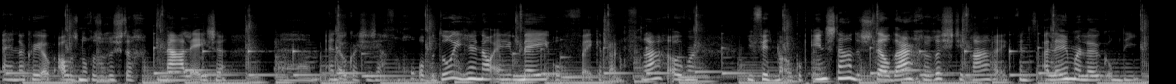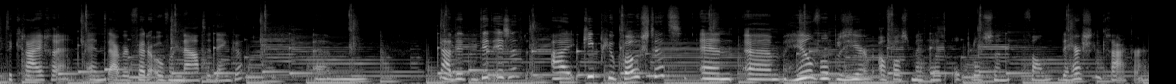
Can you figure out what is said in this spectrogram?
En dan kun je ook alles nog eens rustig nalezen. En ook als je zegt van, god, wat bedoel je hier nou mee? Of ik heb daar nog vragen over. Je vindt me ook op Insta, dus stel daar gerust je vragen. Ik vind het alleen maar leuk om die te krijgen en daar weer verder over na te denken. Um, nou, dit, dit is het. I keep you posted. En um, heel veel plezier alvast met het oplossen van de hersenkraker.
